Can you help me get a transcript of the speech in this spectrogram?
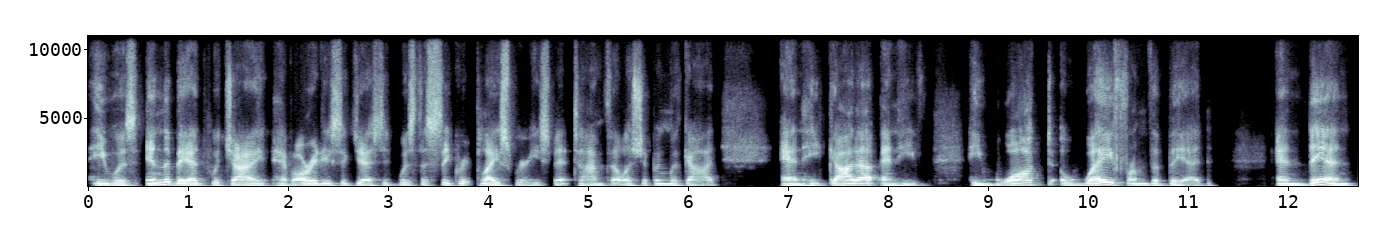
He was in the bed, which I have already suggested was the secret place where he spent time fellowshipping with God. And he got up and he he walked away from the bed. And then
